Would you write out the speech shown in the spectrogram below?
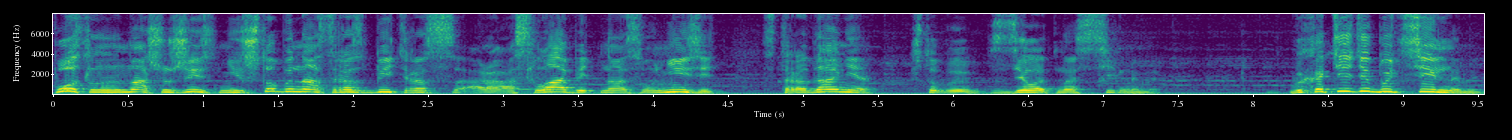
посланы в нашу жизнь не чтобы нас разбить, рас- ослабить нас, унизить. Страдания, чтобы сделать нас сильными. Вы хотите быть сильными?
